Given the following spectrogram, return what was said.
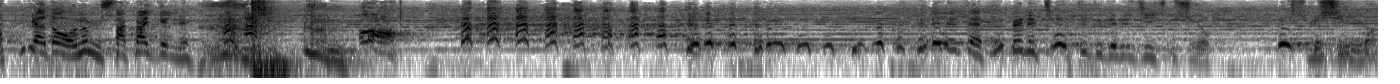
ya da onun müstakbel gelini. Ah! Elimde beni tehdit edebileceği hiçbir şey yok. Hiçbir şey yok.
